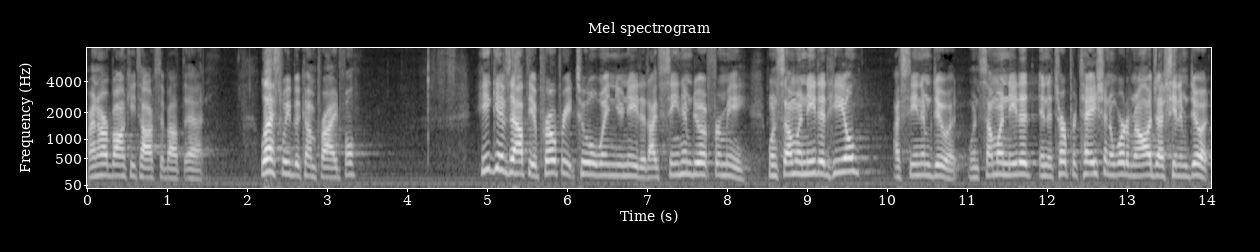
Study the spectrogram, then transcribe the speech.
Reinhard Bonnke talks about that. Lest we become prideful. He gives out the appropriate tool when you need it. I've seen him do it for me. When someone needed healed, I've seen him do it. When someone needed an interpretation, a word of knowledge, I've seen him do it.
